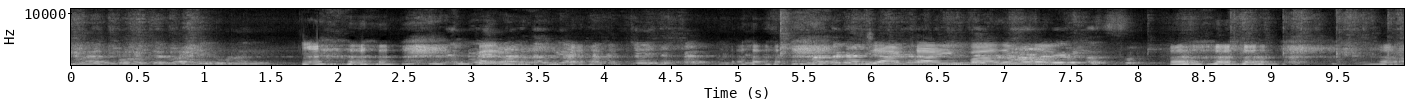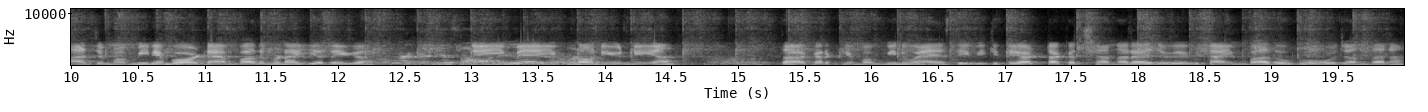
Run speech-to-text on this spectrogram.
ਮੈਂ ਬਹੁਤ ਚਿਰ ਦੇਗ ਬਣਾਈ। ਜਾਂ time ਬਾਅਦ ਬਣਾ। ਅੱਜ ਮੰਮੀ ਨੇ ਬਹੁਤ ਟਾਈਮ ਬਾਅਦ ਬਣਾਈ ਆ ਦੇਗਾ ਨਹੀਂ ਮੈਂ ਹੀ ਬਣਾਉਣੀ ਹੁੰਨੀ ਆ। ਤਾਂ ਕਰਕੇ ਮੰਮੀ ਨੂੰ ਐ ਸੀ ਵੀ ਕਿਤੇ ਆਟਾ ਕੱਚਾ ਨਾ ਰਹਿ ਜਾਵੇ ਵੀ ਟਾਈਮ ਬਾਅਦ ਉਹ ਹੋ ਜਾਂਦਾ ਨਾ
